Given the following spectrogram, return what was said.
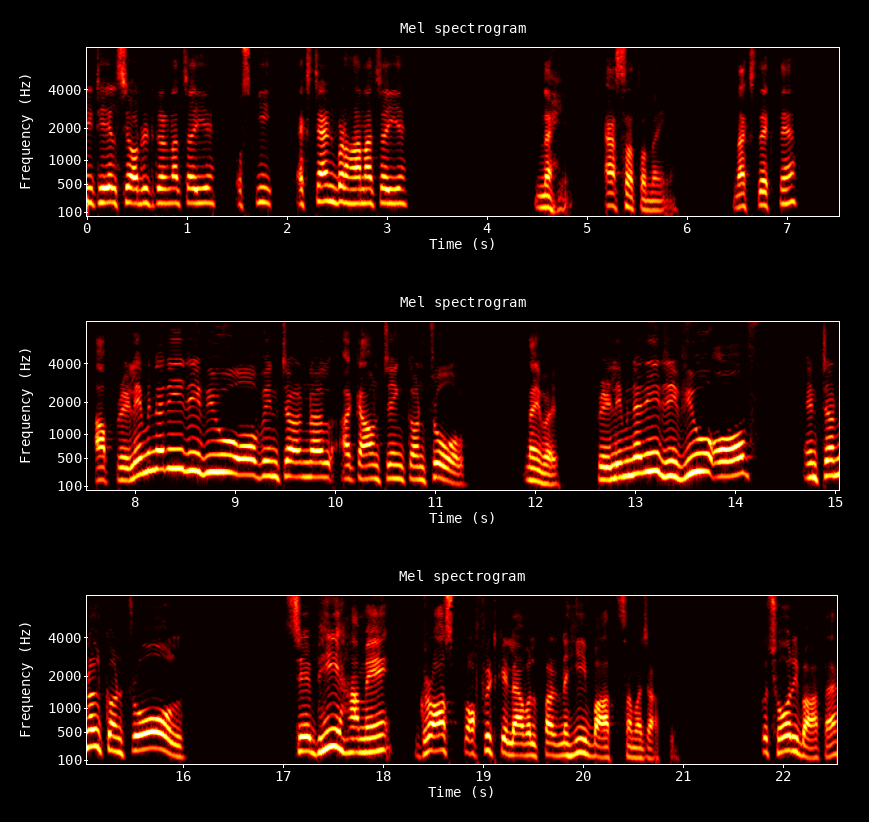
ڈیٹیل سے آڈٹ کرنا چاہیے اس کی ایکسٹینڈ بڑھانا چاہیے نہیں ایسا تو نہیں ہے نیکسٹ دیکھتے ہیں آپ preliminary review of internal accounting control نہیں بھائی preliminary review of internal control سے بھی ہمیں گراس پروفٹ کے لیول پر نہیں بات سمجھ آتی کچھ اور ہی بات ہے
